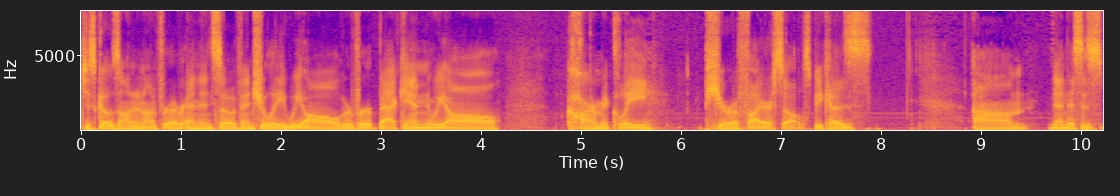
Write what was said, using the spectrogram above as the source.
just goes on and on forever. And then so eventually we all revert back in. We all karmically purify ourselves because, um, and this is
